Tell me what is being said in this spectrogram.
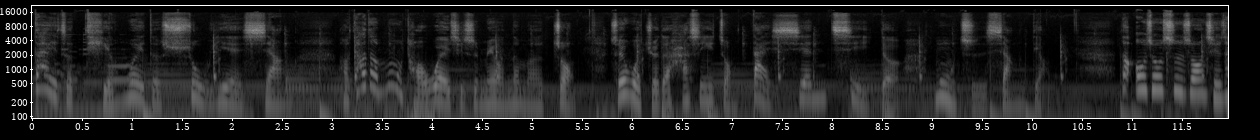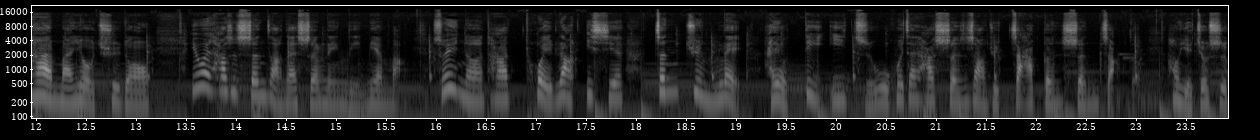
带着甜味的树叶香。好，它的木头味其实没有那么重，所以我觉得它是一种带仙气的木质香调。那欧洲赤松其实它还蛮有趣的哦，因为它是生长在森林里面嘛，所以呢，它会让一些真菌类还有第一植物会在它身上去扎根生长的，好，也就是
